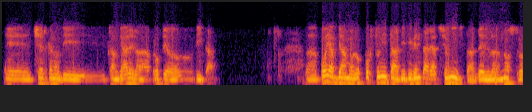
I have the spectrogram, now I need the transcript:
e cercano di cambiare la propria vita. Uh, poi abbiamo l'opportunità di diventare azionista del nostro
